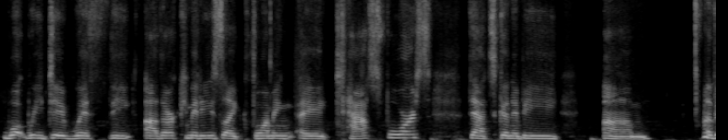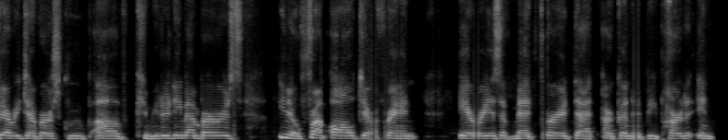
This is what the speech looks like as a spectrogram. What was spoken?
what we did with the other committees, like forming a task force that's going to be um, a very diverse group of community members, you know, from all different areas of Medford that are going to be part of in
